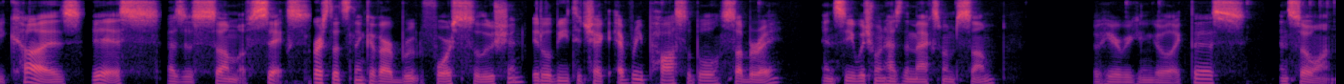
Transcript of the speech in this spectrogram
because this has a sum of six. First, let's think of our brute force solution. It'll be to check every possible subarray and see which one has the maximum sum. So here we can go like this and so on.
